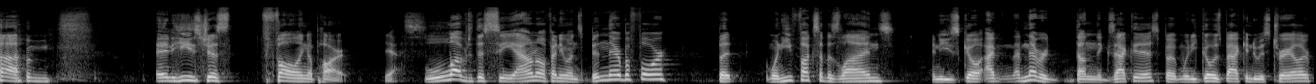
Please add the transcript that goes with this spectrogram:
um, and he's just falling apart. yes Loved the scene. I don't know if anyone's been there before, but when he fucks up his lines and he's go, I've, I've never done exactly this, but when he goes back into his trailer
